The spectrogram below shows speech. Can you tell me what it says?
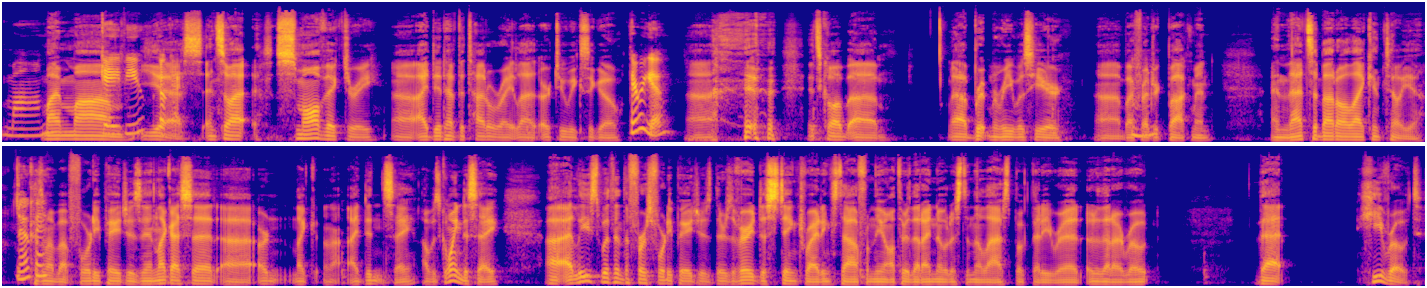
mom? My mom Gave you? yes, and so I, small victory. Uh, I did have the title right last or two weeks ago. there we go. Uh, it's called um, uh, Britt Marie was here uh, by Fredrik Backman. And that's about all I can tell you because Okay. I'm about 40 pages in. Like I said, uh, or like I didn't say, I was going to say, uh, at least within the first 40 pages, there's a very distinct writing style from the author that I noticed in the last book that he read or that I wrote that he wrote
